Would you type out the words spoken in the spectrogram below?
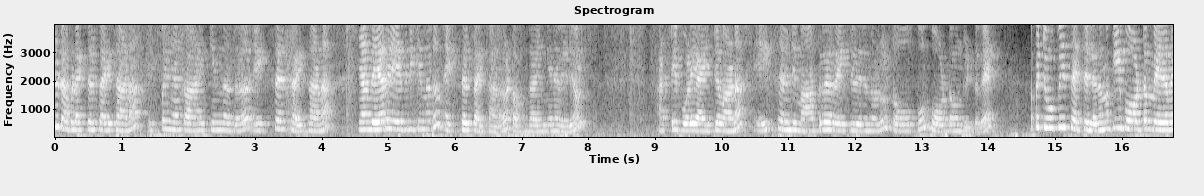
to double XL size ആണ്. ഇപ്പം ഞാൻ കാണിക്കുന്നത് എക്സൽ സൈസ് ആണ്. ഞാൻ വേറെ ചെയ്തിരിക്കുന്നതും എക്സൽ സൈസ് ആണ് കേട്ടോ. ഇതാ ഇങ്ങനെ വരും. അടിപൊളി ഐറ്റം ആണ്. എയ്റ്റ് സെവന്റി മാത്രമേ റേറ്റ് വരുന്നുള്ളൂ. ടോപ്പും ബോട്ടവും കിട്ടുവേ. അപ്പൊ ടു പീസ് സെറ്റ് അല്ലേ? നമുക്ക് ഈ ബോട്ടം വേറെ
